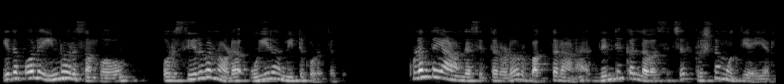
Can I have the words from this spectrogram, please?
இத போல இன்னொரு சம்பவம் ஒரு சிறுவனோட உயிரை மீட்டு கொடுத்தது. குழந்தையானந்த சித்தரோட ஒரு பக்தரான திண்டுக்கல்ல வசிச்ச கிருஷ்ணமூர்த்தி ஐயர்.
